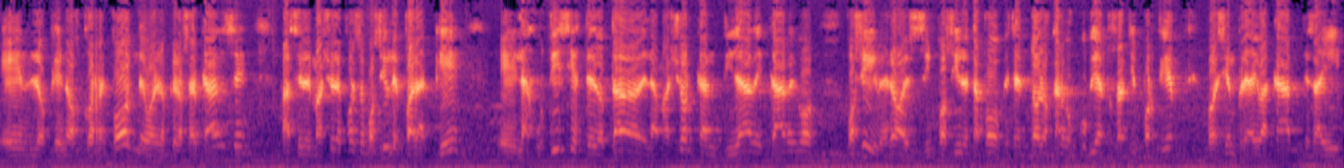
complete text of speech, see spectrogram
en lo que nos corresponde o en lo que nos alcance, hacer el mayor esfuerzo posible para que eh, la justicia esté dotada de la mayor cantidad de cargos posible, ¿no? Es imposible tampoco que estén todos los cargos cubiertos al 100%, porque siempre hay vacantes, hay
